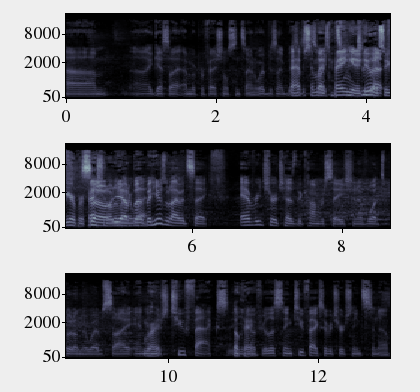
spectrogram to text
um, uh, I guess I, I'm a professional since I'm a web design business. somebody's can paying you to do it, so you're a professional So, no yeah, but, what. but here's what I would say. Every church has the conversation of what to put on their website, and Right. there's two facts. You Okay. know, if you're listening, two facts every church needs to know.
